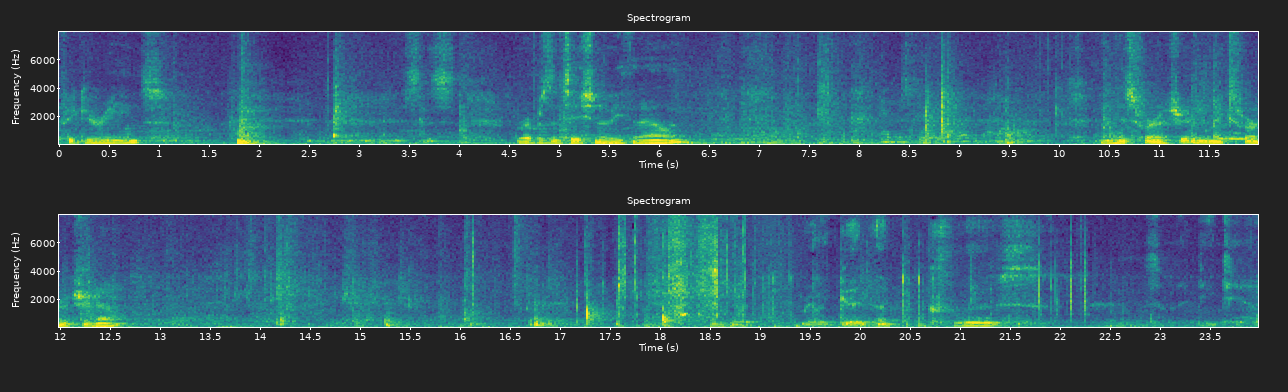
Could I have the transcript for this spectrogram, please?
figurines. This is a representation of Ethan Allen and his furniture. He makes furniture now. Really good up close. Some of the detail.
